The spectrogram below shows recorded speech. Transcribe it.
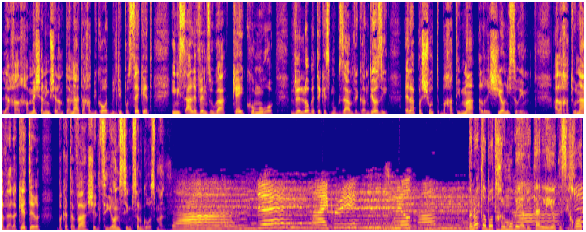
לאחר חמש שנים של המתנה תחת ביקורת בלתי פוסקת, היא נישאה לבן זוגה קיי קומורו, ולא בטקס מוגזם וגרנדיוזי, אלא פשוט בחתימה על רישיון נישואים. על החתונה ועל הכתר, בכתבה של ציון סימפסון גרוסמן. בנות רבות חלמו בילדותן להיות נסיכות,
